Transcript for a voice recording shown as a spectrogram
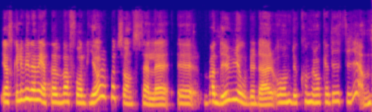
Jag skulle vilja veta vad folk gör på ett sådant ställe, eh, vad du gjorde där och om du kommer åka dit igen.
